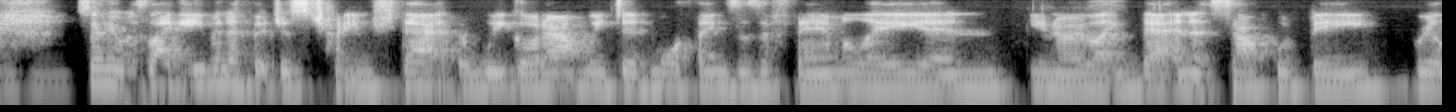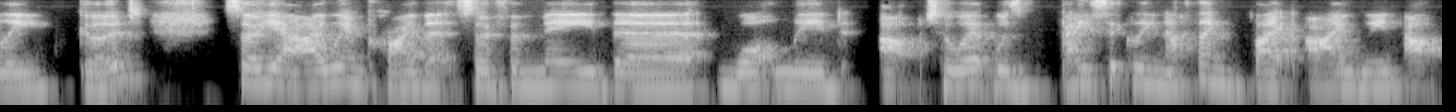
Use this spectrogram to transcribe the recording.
Mhm. So he was like, even if it just changed that, that we got out and we did more things as a family and, you know, like that in itself would be really good. So yeah, I went private. So for me, the what led up to it was basically nothing. Like I went up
